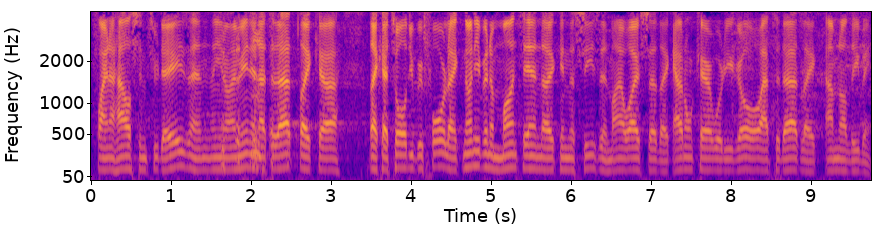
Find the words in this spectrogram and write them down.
find a house in two days, and, you know what I mean? And after that, like, uh, like I told you before, like, not even a month in, like, in the season, my wife said, like, I don't care where you go after that, like, I'm not leaving.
